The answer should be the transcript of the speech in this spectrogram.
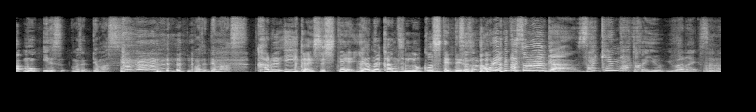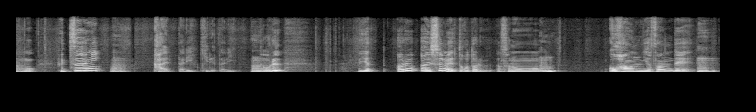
あもういいです。ごめんなさい。出ます。ごめんなさい。出ます。軽い言い返しして嫌な感じに残して出る。そうそう。あ俺別にそのなんかふざけんなとか言う言わない。そういうの。もう普通に帰ったり切れたり、ん。俺やあれあそういうのやったことある？そのん？ご飯屋さんでうん。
